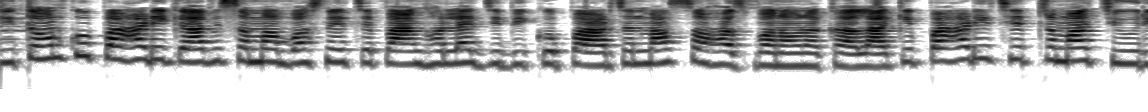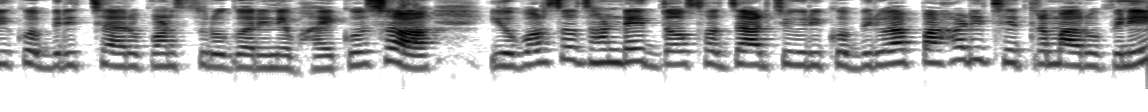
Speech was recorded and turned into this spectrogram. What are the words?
चितवनको पहाडी गाविसमा बस्ने चेपाङहरूलाई जीविकोपार्जनमा सहज बनाउनका लागि पहाडी क्षेत्रमा चिउरीको वृक्षारोपण शुरू गरिने भएको छ। यो वर्ष झण्डै दस हजार चिउरीको बिरुवा पहाडी क्षेत्रमा रोपिने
